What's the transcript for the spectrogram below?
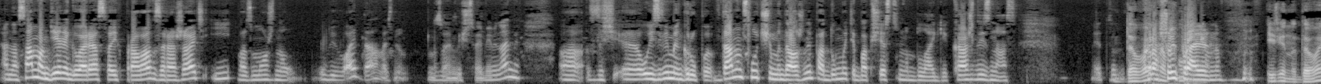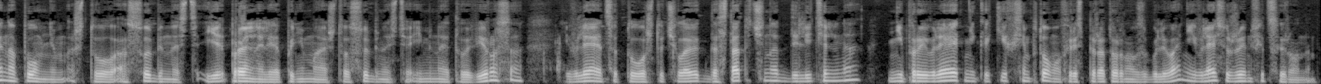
а на самом деле говоря о своих правах заражать и, возможно, убивать, да, возьмем, назовем вещи своими именами, а, э, уязвимые группы. В данном случае мы должны подумать об общественном благе, каждый из нас. Это давай хорошо напомним. и правильно. Ирина, давай напомним, что особенность, правильно ли я понимаю, что особенностью именно этого вируса является то, что человек достаточно длительно не проявляет никаких симптомов респираторного заболевания, являясь уже инфицированным.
